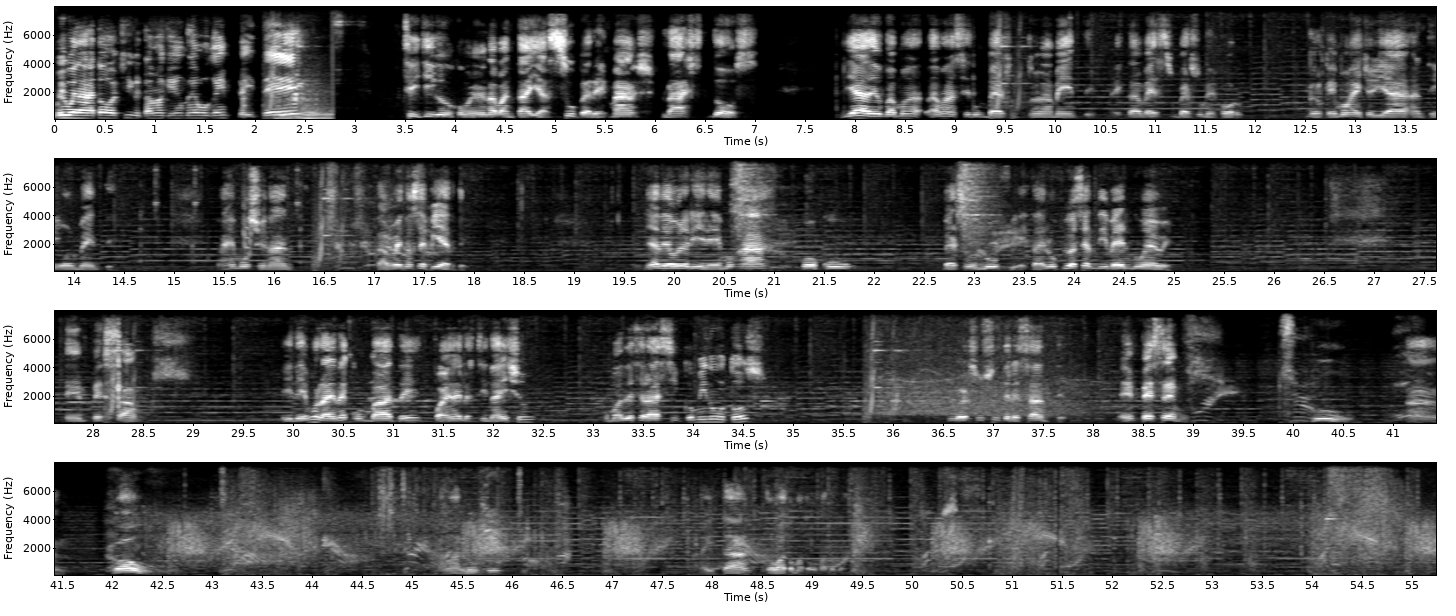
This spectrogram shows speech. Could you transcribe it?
Muy buenas a todos chicos, estamos aquí en un nuevo gameplay de... Sí chicos, como ven en la pantalla, Super Smash Flash 2 Ya vamos a, vamos a hacer un versus nuevamente. Esta vez un versus mejor De lo que hemos hecho ya anteriormente. Más emocionante. Esta vez no se pierde. Ya de hoy iremos a Goku versus Luffy. Esta vez Luffy va a ser nivel 9 Empezamos Iremos a la arena de combate Final Destination. Combate será de 5 minutos. Versus interesante. Empecemos. Go. And go. Vamos a Luffy. Ahí está. Toma, toma, toma, toma.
